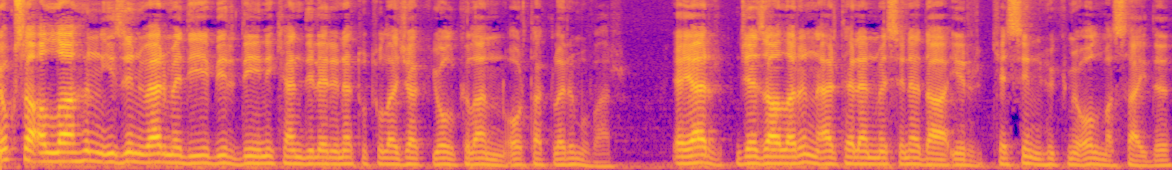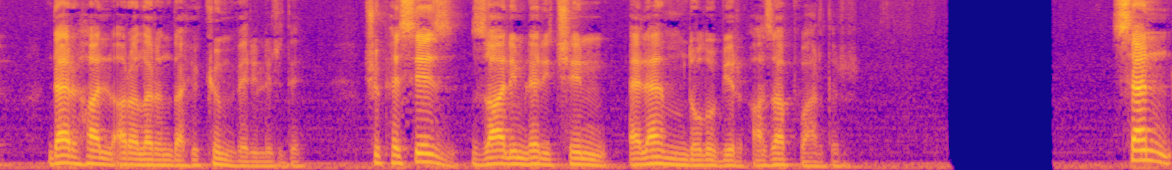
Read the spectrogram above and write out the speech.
Yoksa Allah'ın izin vermediği bir dini kendilerine tutulacak yol kılan ortakları mı var? Eğer cezaların ertelenmesine dair kesin hükmü olmasaydı, derhal aralarında hüküm verilirdi. Şüphesiz zalimler için elem dolu bir azap vardır. Sen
